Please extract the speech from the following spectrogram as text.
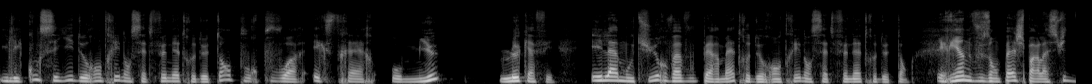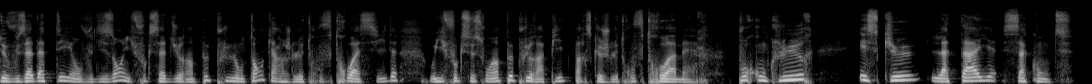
il est conseillé de rentrer dans cette fenêtre de temps pour pouvoir extraire au mieux le café. Et la mouture va vous permettre de rentrer dans cette fenêtre de temps. Et rien ne vous empêche par la suite de vous adapter en vous disant il faut que ça dure un peu plus longtemps car je le trouve trop acide, ou il faut que ce soit un peu plus rapide parce que je le trouve trop amer. Pour conclure, est-ce que la taille, ça compte?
